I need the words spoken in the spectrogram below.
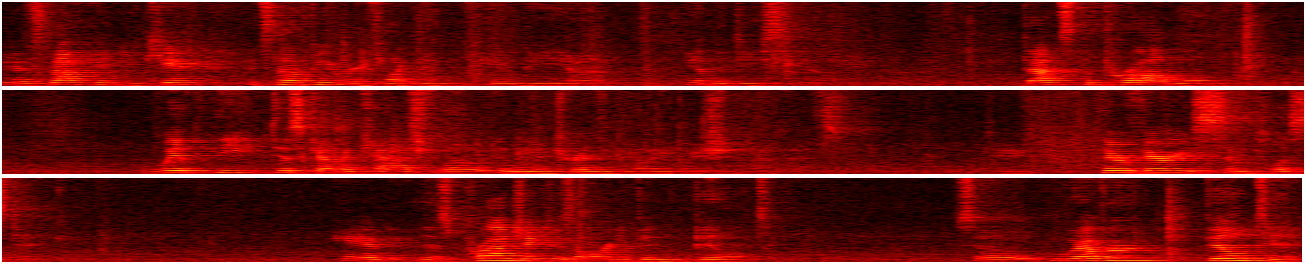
And It's not, and you can't, it's not being reflected in the, uh, in the DCF. That's the problem with the discounted cash flow and the intrinsic valuation? They're very simplistic. And this project has already been built. So whoever built it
